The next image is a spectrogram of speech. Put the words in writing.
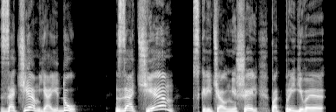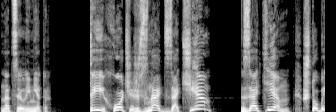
зачем я иду». «Зачем?» — вскричал Мишель, подпрыгивая на целый метр. «Ты хочешь знать, зачем? Затем, чтобы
